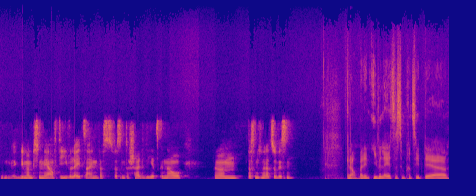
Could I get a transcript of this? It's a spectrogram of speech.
gehen wir ein bisschen mehr auf die Evil Aids ein. Was, was unterscheidet die jetzt genau? Ähm, was müssen wir dazu wissen? Genau, bei den Evil Aids ist im Prinzip der,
